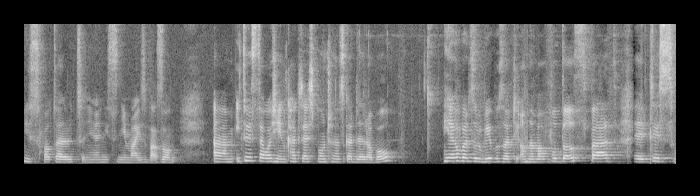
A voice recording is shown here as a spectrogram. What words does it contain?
jest fotel, co nie, nic nie ma, jest wazon. Um, I tu jest ta łazienka, która jest połączona z garderobą. Ja ją bardzo lubię, bo zobaczcie, ona ma wodospad. E, To jest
